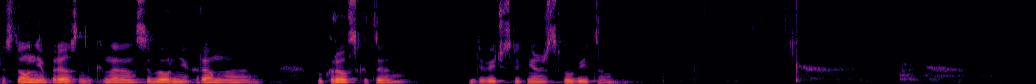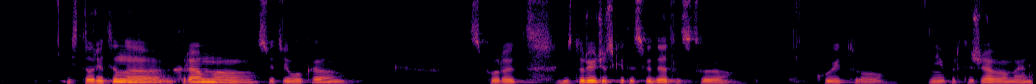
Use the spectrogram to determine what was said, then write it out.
престолния празник на съборния храм на Покровската девическа княжеска обител. Историята на храма Свети Лука, според историческите свидетелства, които ние притежаваме,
